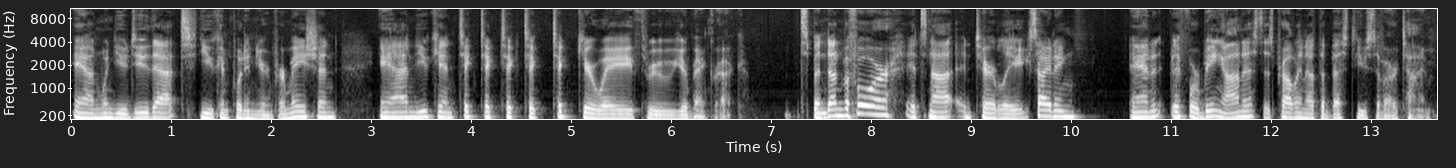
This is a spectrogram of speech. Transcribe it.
And when you do that, you can put in your information and you can tick, tick, tick, tick, tick your way through your bank rec. It's been done before. It's not terribly exciting. And if we're being honest, it's probably not the best use of our time.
